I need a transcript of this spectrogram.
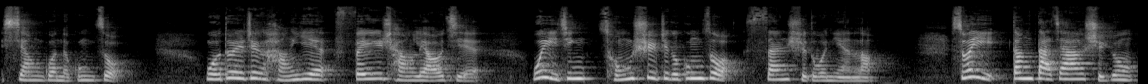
相关的工作，我对这个行业非常了解。我已经从事这个工作三十多年了，所以当大家使用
